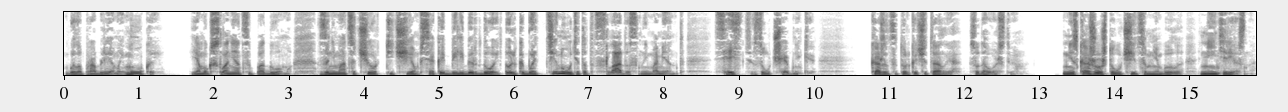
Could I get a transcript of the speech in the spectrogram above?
было проблемой, мукой. Я мог слоняться по дому, заниматься черти чем, всякой билибердой, только бы оттянуть этот сладостный момент, сесть за учебники. Кажется, только читал я с удовольствием. Не скажу, что учиться мне было неинтересно.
